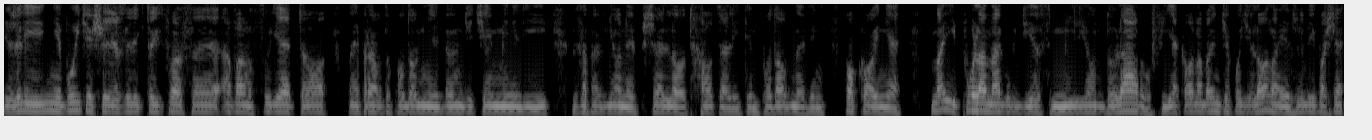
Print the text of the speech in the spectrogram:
Jeżeli nie bójcie się, jeżeli ktoś z Was e, awansuje, to najprawdopodobniej będziecie mieli zapewniony przelot, hotel i tym podobne, więc spokojnie. No i pula nagród jest milion dolarów. I jak ona będzie podzielona, jeżeli właśnie,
